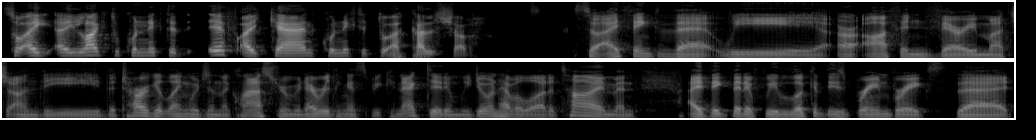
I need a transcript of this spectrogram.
So I, I like to connect it if I can connect it to a Mhm. culture. So I think that we are often very much on the the target language in the classroom and everything has to be connected and we don't have a lot of time and I think that if we look at these brain breaks that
